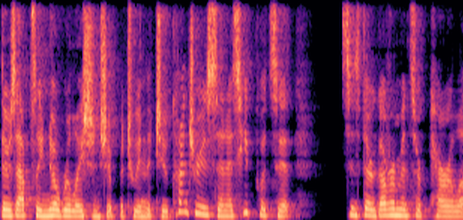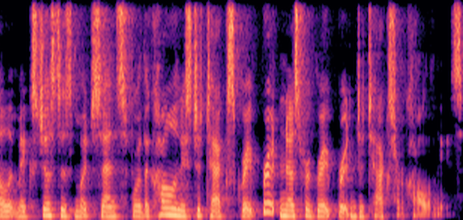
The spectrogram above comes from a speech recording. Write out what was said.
There's absolutely no relationship between the two countries, and as he puts it, since their governments are parallel, it makes just as much sense for the colonies to tax Great Britain as for Great Britain to tax her colonies.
